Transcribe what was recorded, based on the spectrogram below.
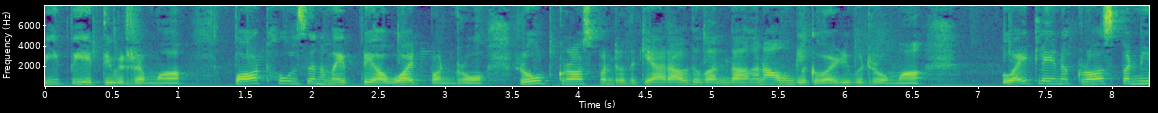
பிபி ஏற்றி விடுறோமா? பாட் ஹோல்ஸை நம்ம எப்படி அவாய்ட் பண்ணுறோம் ரோட் கிராஸ் பண்ணுறதுக்கு யாராவது வந்தாங்கன்னா அவங்களுக்கு வழி விடுறோமா? ஒயிட் லைனை க்ராஸ் பண்ணி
